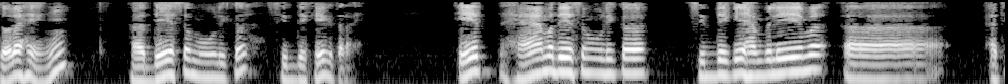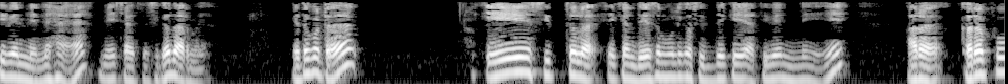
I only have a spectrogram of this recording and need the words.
12න් දේශ මූලික සිත් දෙකේ විතරයි. ඒත් හැම දේශ මූලික සිත් දෙකේ හැම වෙලෙම ඇති වෙන්නේ නැහැ මේ චෛතසික ධර්මය. එතකොට ඒ සිත්වල ඒ කියන්නේ දේශමූලික සිත් දෙකේ ඇති වෙන්නේ අර කරපු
